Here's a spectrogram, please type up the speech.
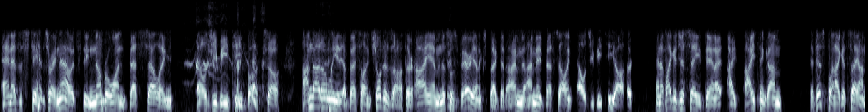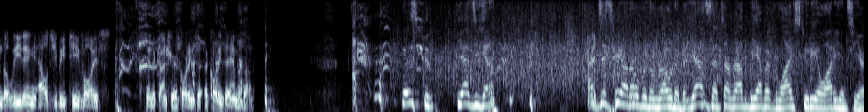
and as it stands right now, it's the number one best-selling LGBT book. So I'm not only a best-selling children's author, I am, and this was very unexpected. I'm I'm a best-selling LGBT author. And if I could just say, Dan, I, I, I think I'm at this point I could say I'm the leading LGBT voice in the country according to according to Amazon. yes, you get it. I just got over the Rona, but yes, that's our round. We have a live studio audience here,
